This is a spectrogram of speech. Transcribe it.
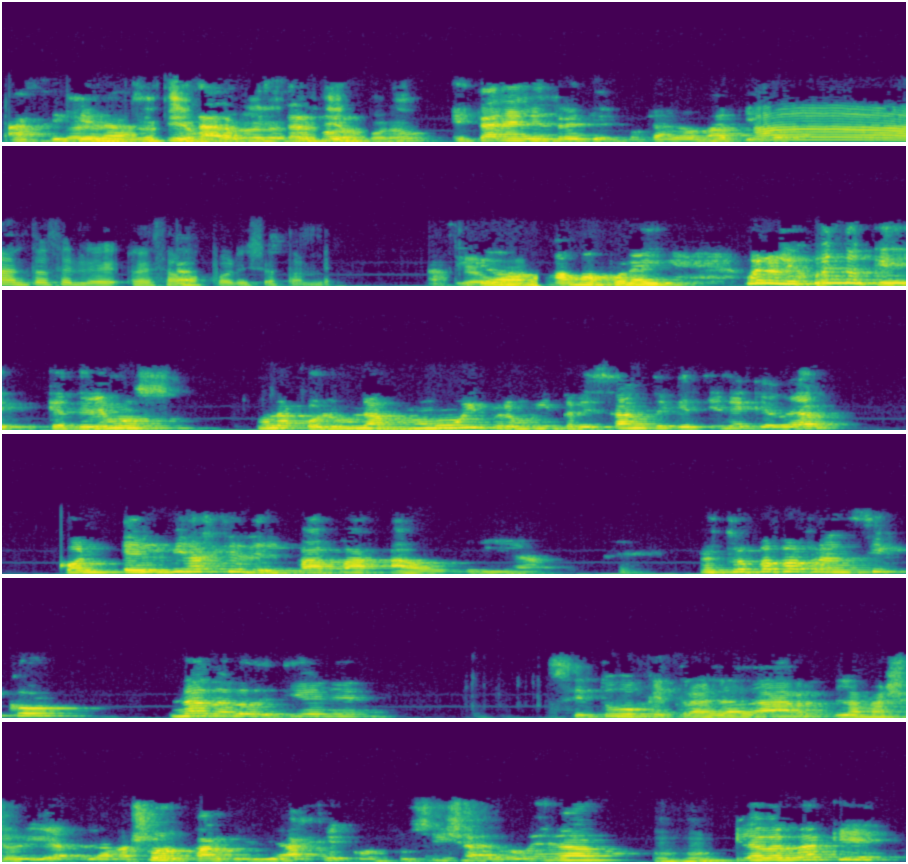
Así que nada. Entretiempo, ¿no? El entretiempo, ¿no? Está en el entretiempo, claro, Mati. Ah, entonces le rezamos por ellos también. Así que vamos, vamos por ahí. Bueno, les cuento que, que tenemos una columna muy, pero muy interesante que tiene que ver con el viaje del Papa a Hungría. Nuestro Papa Francisco nada lo detiene, se tuvo que trasladar la mayoría, la mayor parte del viaje con su silla de rueda, y la verdad que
